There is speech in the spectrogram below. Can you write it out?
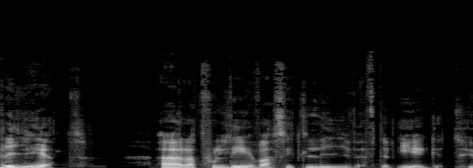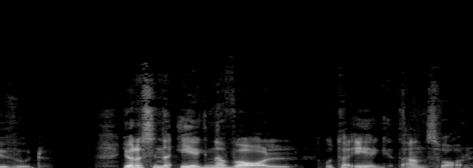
Frihet är att få leva sitt liv efter eget huvud. Göra sina egna val och ta eget ansvar.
